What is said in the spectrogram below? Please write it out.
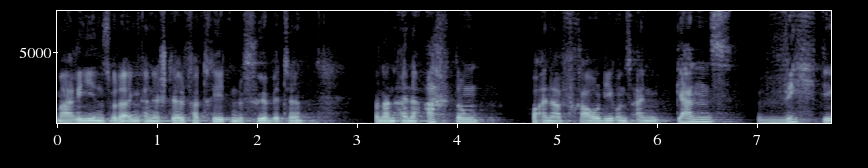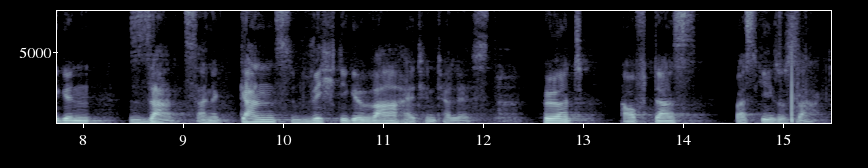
Mariens oder irgendeine stellvertretende Fürbitte, sondern eine Achtung vor einer Frau, die uns einen ganz wichtigen Satz, eine ganz wichtige Wahrheit hinterlässt. Hört auf das, was Jesus sagt.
